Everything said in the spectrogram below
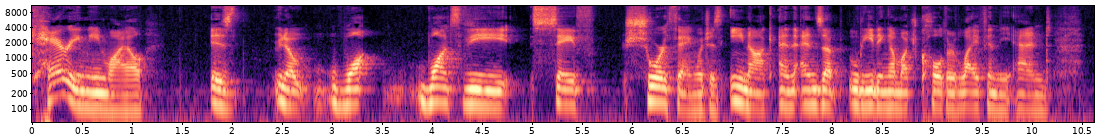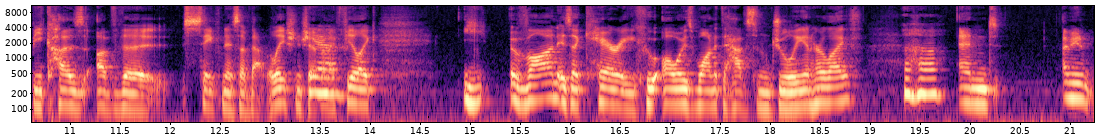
Carrie, meanwhile, is you know wa- wants the safe, sure thing, which is Enoch, and ends up leading a much colder life in the end because of the safeness of that relationship. And I feel like y- Yvonne is a Carrie who always wanted to have some Julie in her life. Uh-huh. And I mean,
